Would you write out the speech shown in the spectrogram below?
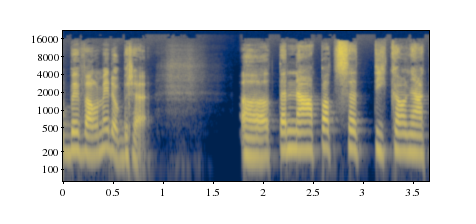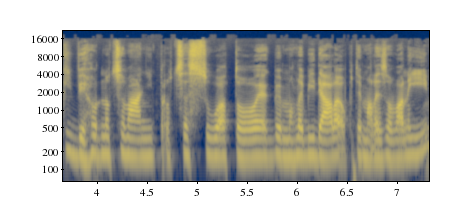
by velmi dobře. Uh, ten nápad se týkal nějaký vyhodnocování procesu a to, jak by mohly být dále optimalizovaný.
